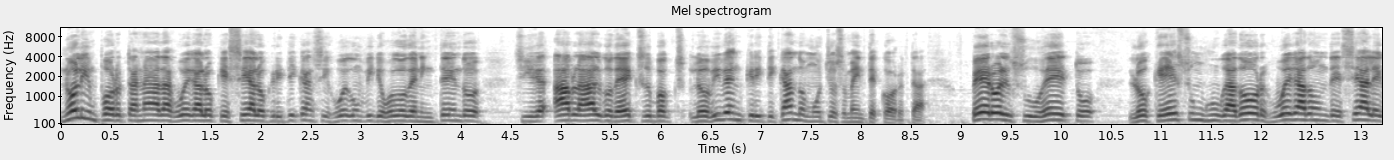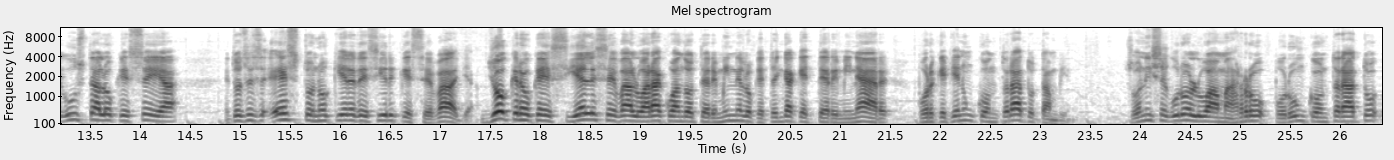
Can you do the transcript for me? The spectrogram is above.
No le importa nada, juega lo que sea, lo critican si juega un videojuego de Nintendo, si habla algo de Xbox, lo viven criticando mucho su mente corta. Pero el sujeto, lo que es un jugador, juega donde sea, le gusta lo que sea. Entonces esto no quiere decir que se vaya. Yo creo que si él se va, cuando termine lo que tenga que terminar, porque tiene un contrato también. Sony seguro lo amarró por un contrato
